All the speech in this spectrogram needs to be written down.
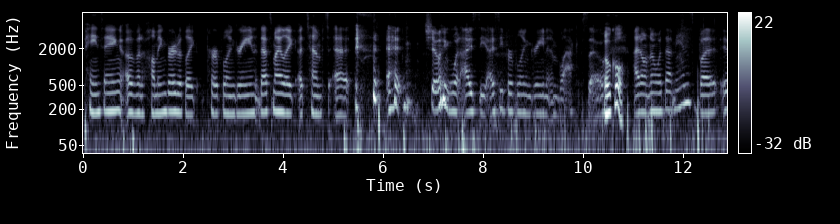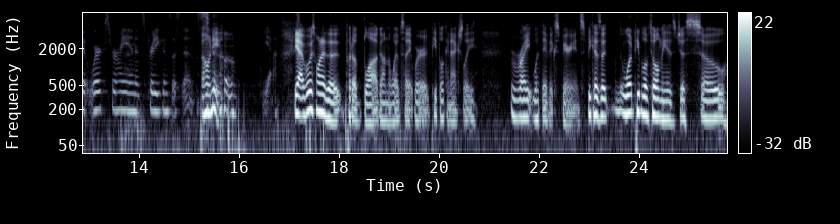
painting of a hummingbird with like purple and green. That's my like attempt at at showing what I see. I see purple and green and black. So Oh, cool. I don't know what that means, but it works for me and it's pretty consistent. Oh, neat. Yeah. Yeah, I've always wanted to put a blog on the website where people can actually write what they've experienced because it, what people have told me is just so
